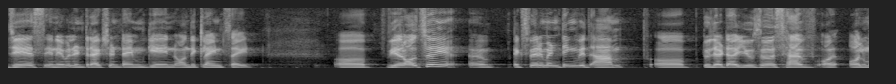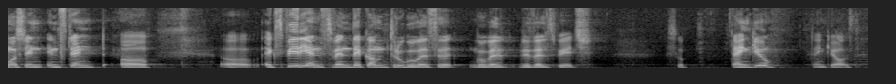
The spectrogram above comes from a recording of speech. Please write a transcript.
JS-enabled interaction time gain on the client side. Uh, we are also uh, experimenting with AMP uh, to let our users have almost in instant uh, uh, experience when they come through Google's, Google results page. So thank you. Thank you all.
